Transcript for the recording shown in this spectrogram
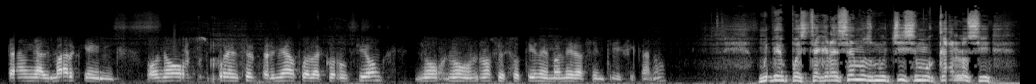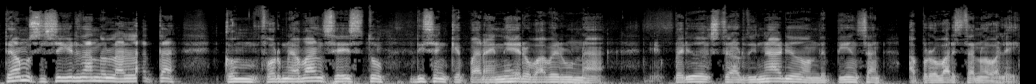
están al margen o no pueden ser permeadas por la corrupción no, no, no se sostiene de manera científica, ¿no? Muy bien, pues te agradecemos muchísimo, Carlos, y te vamos a seguir dando la lata conforme avance esto. Dicen que para enero va a haber un eh, periodo extraordinario donde piensan aprobar esta nueva ley.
